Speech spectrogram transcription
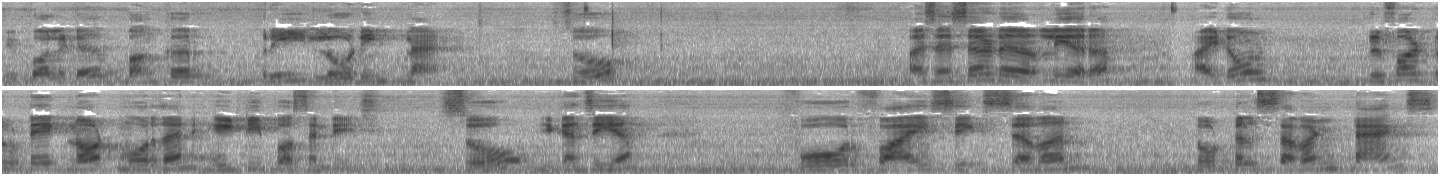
You call it a bunker pre-loading plan. So as I said earlier, I don't prefer to take not more than 80 percentage. So you can see here 4, 5, 6, 7, total 7 tanks.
